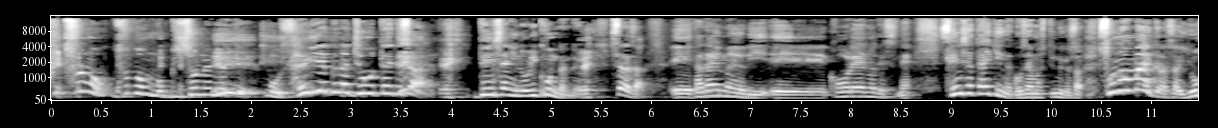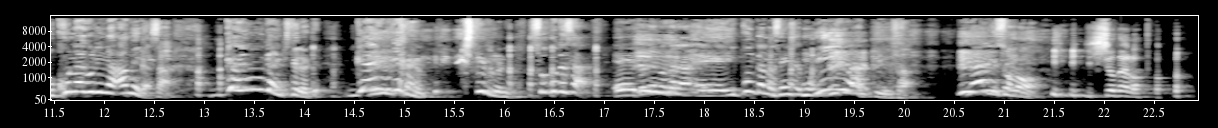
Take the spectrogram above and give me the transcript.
靴もズボンもびしょ濡れになって、もう最悪な状態でさ、電車に乗り込んだんだよ。そしたらさ、えー、ただいまより、えー、恒例のですね、洗車体験がございますって言うんだけどさ、その前からさ、横殴りな雨がさ、ガンガン来てるわけ。ガンガン来てるのに、そこでさ、えー、ただいまから、えー、1分間の洗車、もういいわっていうさ、何その、一緒だろと。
